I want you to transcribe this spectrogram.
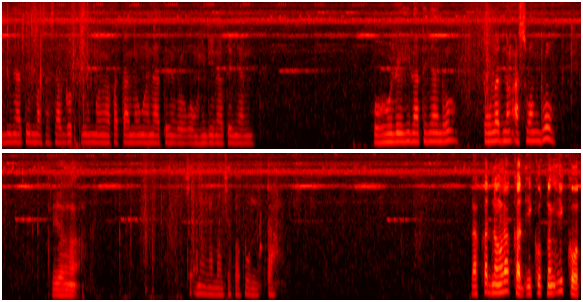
hindi natin masasagot yung mga katanungan natin bro kung hindi natin yan huhulihin natin yan bro. Tulad ng aswang bro. Kaya nga. Saan na naman siya papunta? Lakad ng lakad, ikot ng ikot.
